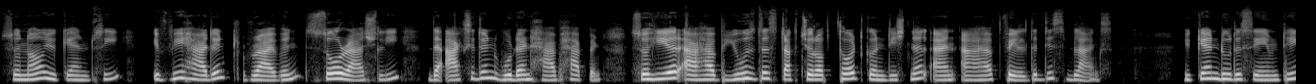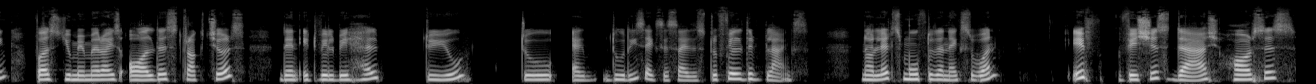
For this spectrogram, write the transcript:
so now you can see if we hadn't driven so rashly, the accident wouldn't have happened. So here I have used the structure of third conditional and I have filled the this blanks. You can do the same thing. First you memorize all the structures, then it will be help to you to do these exercises to fill the blanks. Now let's move to the next one. If wishes dash horses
